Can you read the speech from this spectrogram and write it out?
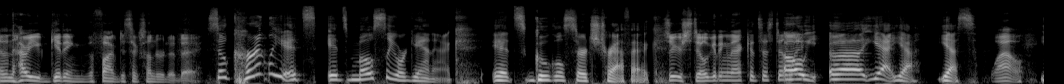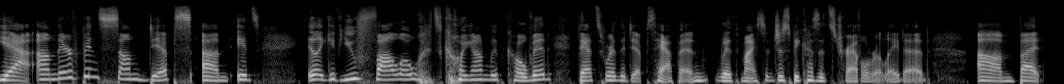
And how are you getting the five to six hundred a day? So currently it's it's mostly organic. It's Google search traffic. So you're still getting that consistently? Oh, uh, yeah, yeah, yes, wow. yeah. Um, there have been some dips. Um, it's like if you follow what's going on with COVID, that's where the dips happen with my so just because it's travel related. Um, but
